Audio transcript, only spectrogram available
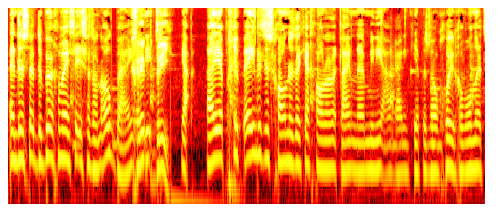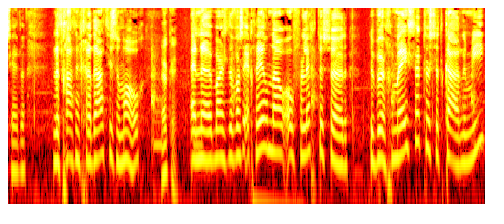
En dus eh, de burgemeester is er dan ook bij. Grip En die- 3. Ja, nou, je hebt grip 1. Dat is gewoon dat jij gewoon een klein eh, mini-aanrijding hebt. En zo goede gewonden, et cetera. En dat gaat in gradaties omhoog. Oké. En, eh, maar er was echt heel nauw overleg tussen de burgemeester, tussen het KNMI,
